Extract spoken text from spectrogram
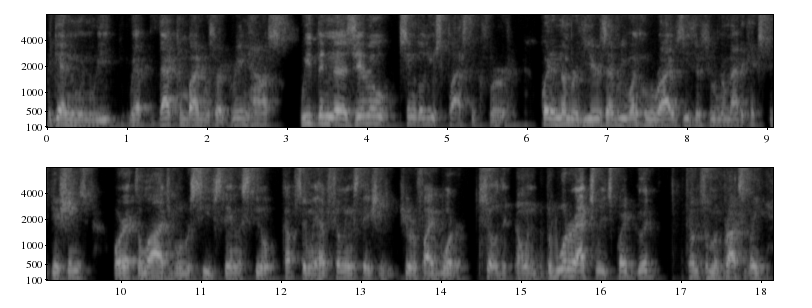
again, when we, we have that combined with our greenhouse, we've been uh, zero single-use plastic for quite a number of years. Everyone who arrives either through nomadic expeditions or at the lodge will receive stainless steel cups and we have filling stations with purified water. So that no one but the water actually is quite good. It comes from approximately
